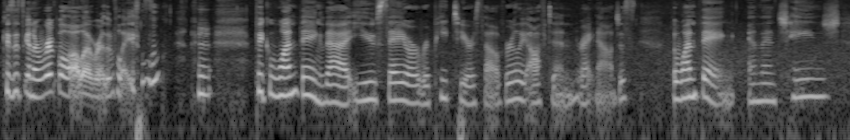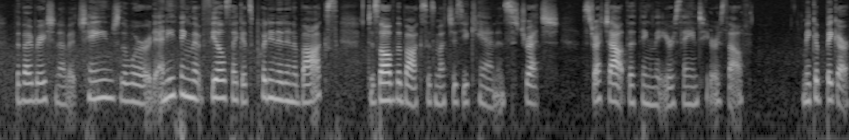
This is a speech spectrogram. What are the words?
because it's going to ripple all over the place. Pick one thing that you say or repeat to yourself really often right now. Just the one thing, and then change the vibration of it. Change the word. Anything that feels like it's putting it in a box, dissolve the box as much as you can and stretch stretch out the thing that you're saying to yourself. Make it bigger.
